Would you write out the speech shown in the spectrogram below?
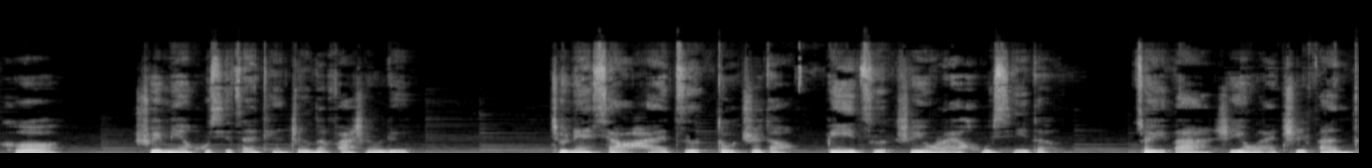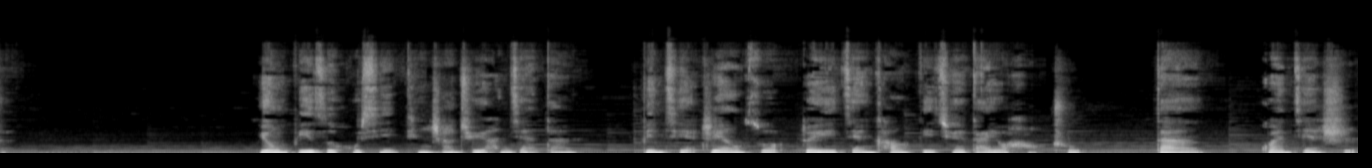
和睡眠呼吸暂停症的发生率。就连小孩子都知道，鼻子是用来呼吸的，嘴巴是用来吃饭的。用鼻子呼吸听上去很简单，并且这样做对健康的确大有好处，但……”关键是，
